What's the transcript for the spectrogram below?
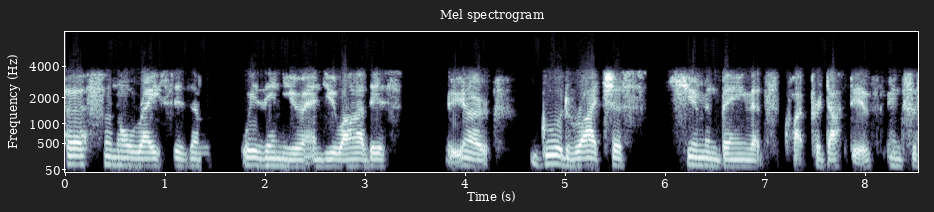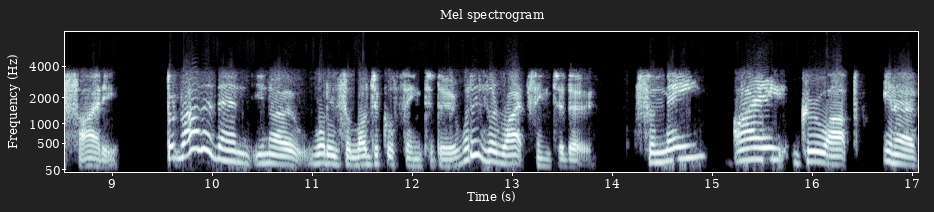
personal racism within you and you are this, you know, good, righteous human being that's quite productive in society. But rather than, you know, what is the logical thing to do, what is the right thing to do? For me, I grew up in a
